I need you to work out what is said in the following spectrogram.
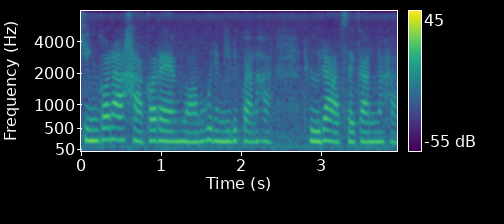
คิงก็ราคาก็แรงหมอพูดอย่างนี้ดีกว่านะคะ ถือดาบใส่กันนะคะ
